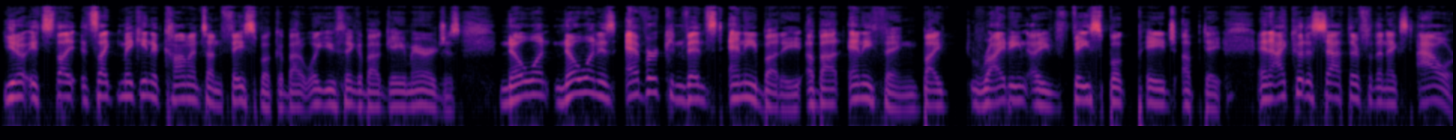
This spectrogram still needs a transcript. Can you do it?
you know, it's like it's like making a comment on Facebook about what you think about gay marriages. No one, no one has ever convinced anybody about anything by writing a Facebook page update. And I could have sat there for the next hour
